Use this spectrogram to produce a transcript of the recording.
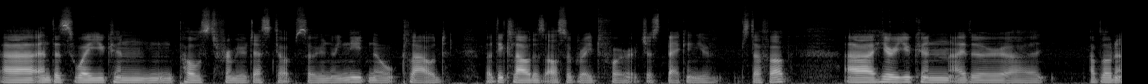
uh, and this way you can post from your desktop. So you know you need no cloud but the cloud is also great for just backing your stuff up uh, here you can either uh, upload an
